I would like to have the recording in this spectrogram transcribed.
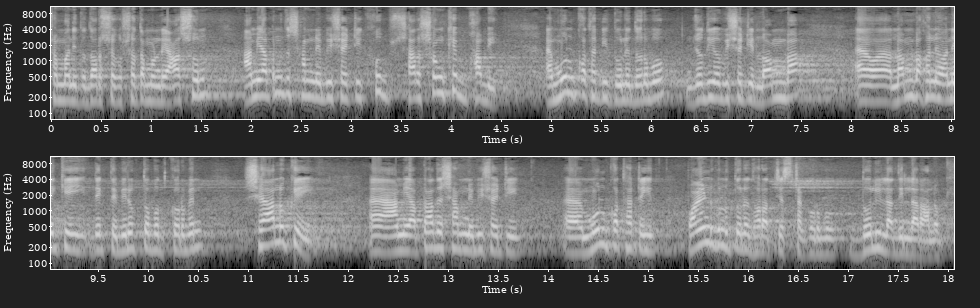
সম্মানিত দর্শক শ্রোতামণ্ডলী, আসুন আমি আপনাদের সামনে বিষয়টি খুব সারসংক্ষেপভাবে মূল কথাটি তুলে ধরব। যদিও বিষয়টি লম্বা লম্বা হলে অনেকেই দেখতে বিরক্ত বোধ করবেন। সে আলোকেই আমি আপনাদের সামনে বিষয়টি মূল কথাটি পয়েন্টগুলো তুলে ধরার চেষ্টা করব দলিল আদিল্লার আলোকে।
